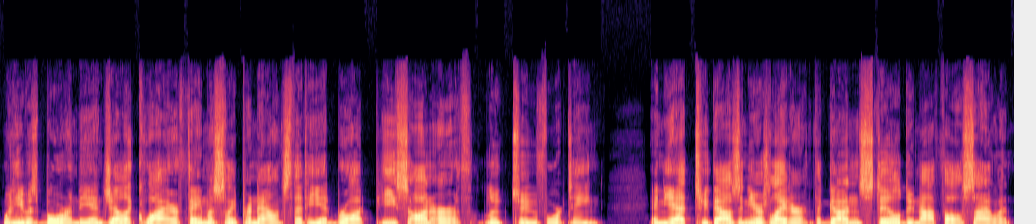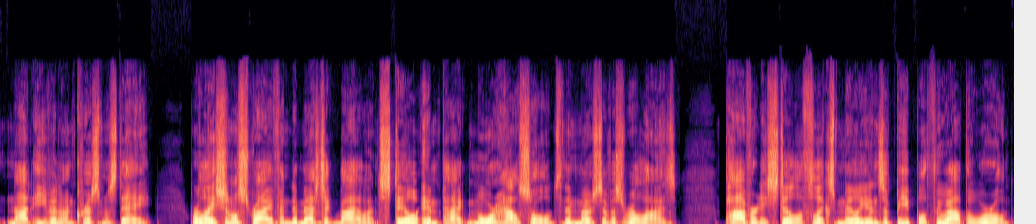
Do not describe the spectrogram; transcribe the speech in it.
When he was born, the angelic choir famously pronounced that he had brought peace on earth, Luke 2:14. And yet, 2000 years later, the guns still do not fall silent, not even on Christmas Day. Relational strife and domestic violence still impact more households than most of us realize. Poverty still afflicts millions of people throughout the world.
